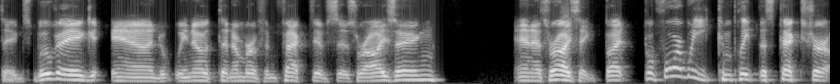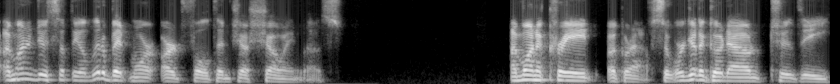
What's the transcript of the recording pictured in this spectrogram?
things moving and we note the number of infectives is rising and it's rising. But before we complete this picture, I want to do something a little bit more artful than just showing those. I want to create a graph. So we're going to go down to the,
